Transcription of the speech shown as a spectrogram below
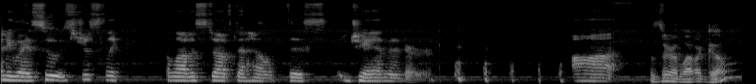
Anyway, so it's just like a lot of stuff to help this janitor. Uh, Was there a lot of gum?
